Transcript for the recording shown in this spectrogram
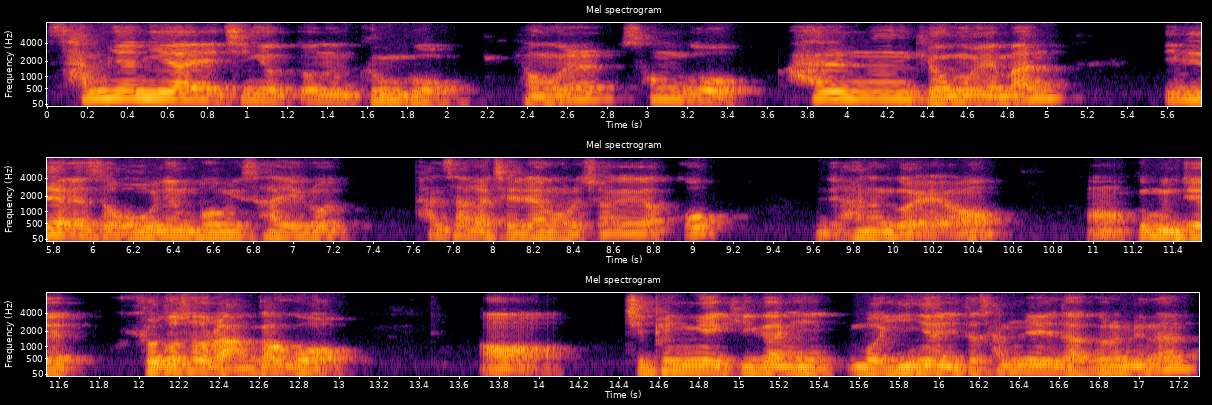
3년 이하의 징역 또는 금고형을 선고하는 경우에만 1년에서 5년 범위 사이로 판사가 재량으로 정해갖고 이제 하는 거예요. 어, 그러면 이제 교도소를 안 가고 어, 집행유예 기간이 뭐 2년이다 3년이다 그러면은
